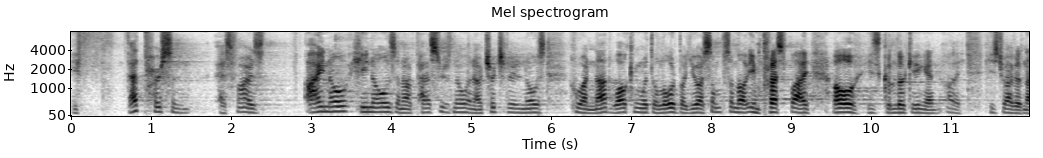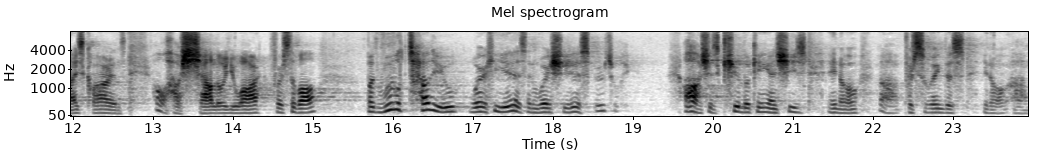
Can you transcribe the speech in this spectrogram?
if that person, as far as I know, he knows, and our pastors know, and our church leader knows who are not walking with the Lord, but you are some, somehow impressed by, oh, he's good looking and oh, he's driving a nice car and oh, how shallow you are, first of all, but we will tell you where he is and where she is spiritually. Oh, she's cute looking and she's, you know, uh, pursuing this, you know, um,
